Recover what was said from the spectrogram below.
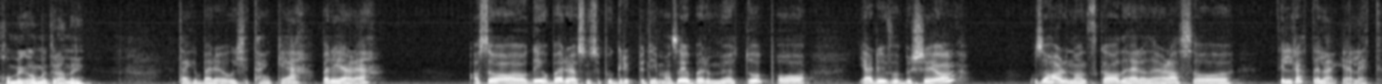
komme i gang med trening? Jeg tenker bare å ikke tenke, bare gjøre det. Altså, det er jo bare sånn som på gruppetimer, så er det jo bare å møte opp og gjøre det du får beskjed om. Og så har du noen skader her og der, da, så tilrettelegger jeg litt.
